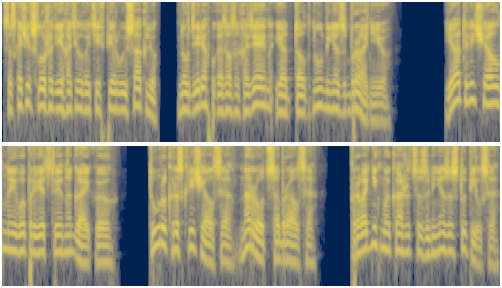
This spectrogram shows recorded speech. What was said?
Соскочив с лошади, я хотел войти в первую саклю, но в дверях показался хозяин и оттолкнул меня с бранью. Я отвечал на его приветствие нагайкою. Турок раскричался, народ собрался. Проводник мой, кажется, за меня заступился.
